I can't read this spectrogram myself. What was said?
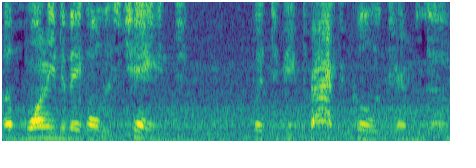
of wanting to make all this change, but to be practical in terms of,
